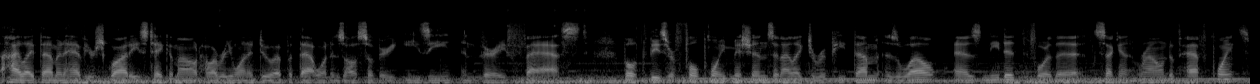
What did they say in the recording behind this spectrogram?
highlight them and have your squaddies take them out, however you want to do it. But that one is also very easy and very fast. Both of these are full point missions, and I like to repeat them as well as needed for the second round of half points.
